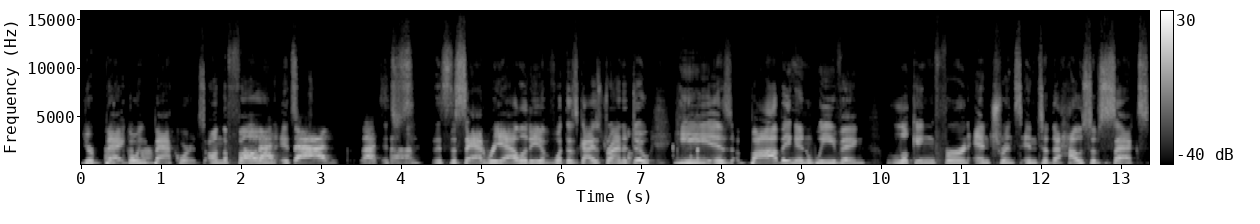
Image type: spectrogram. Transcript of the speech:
You're ba- going backwards on the phone. Uh-huh. Oh, that's it's sad. That's it's sad. it's the sad reality of what this guy's trying to do. He is bobbing and weaving, looking for an entrance into the house of sex,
